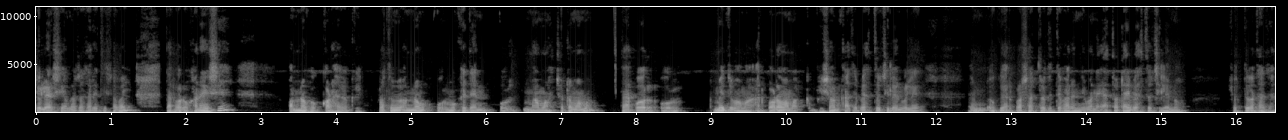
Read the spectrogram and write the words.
চলে আসি আমরা যথারীতি সবাই। তারপর ওখানে এসে অন্ন ভোগ করা হয় ওকে। প্রথমে অন্ন ওর মুখে দেন ওর মামা, ছোট মামা। তারপর ওর মেজো মামা আর বড় মামা ভীষণ কাজে ব্যস্ত ছিলেন বলে ওকে আর প্রসাদটা দিতে পারেননি। মানে এতটাই ব্যস্ত ছিলেন ও। সত্যি কথা যা।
